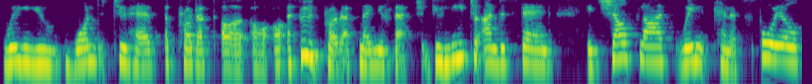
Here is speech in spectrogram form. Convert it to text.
when you want to have a product or, or, or, a food product manufactured. You need to understand its shelf life, when can it spoil,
